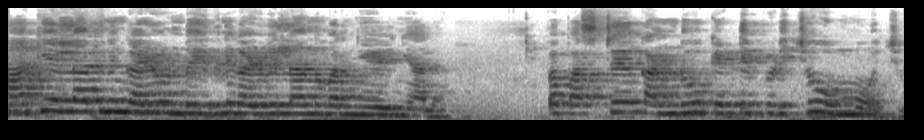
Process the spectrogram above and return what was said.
ബാക്കി എല്ലാത്തിനും കഴിവുണ്ട് ഇതിന് കഴിവില്ല എന്ന് പറഞ്ഞു കഴിഞ്ഞാൽ ഇപ്പം ഫസ്റ്റ് കണ്ടു കെട്ടിപ്പിടിച്ചു ഉമ്മ വെച്ചു.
